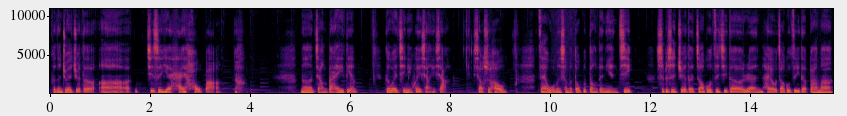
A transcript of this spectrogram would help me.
可能就会觉得啊、呃，其实也还好吧。那讲白一点，各位，请你回想一下，小时候在我们什么都不懂的年纪，是不是觉得照顾自己的人，还有照顾自己的爸妈，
